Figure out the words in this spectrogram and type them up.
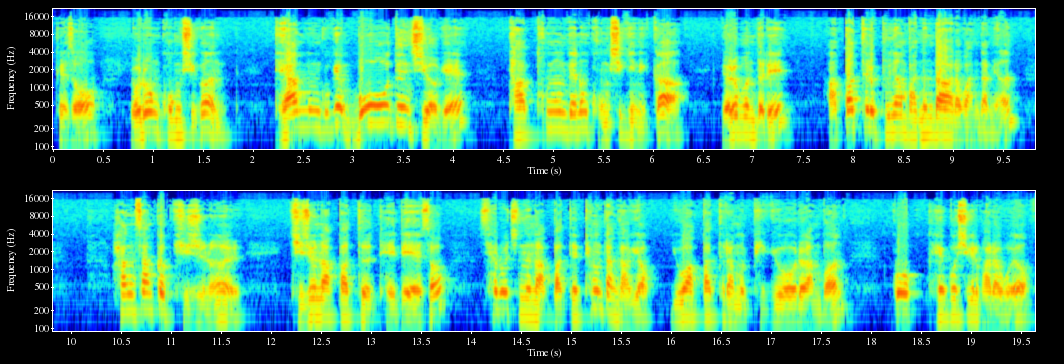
그래서 요런 공식은 대한민국의 모든 지역에 다 통용되는 공식이니까 여러분들이 아파트를 분양받는다라고 한다면 항상 그 기준을 기존 아파트 대비해서 새로 짓는 아파트의 평당 가격, 이 아파트를 한번 비교를 한번 꼭 해보시길 바라고요.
